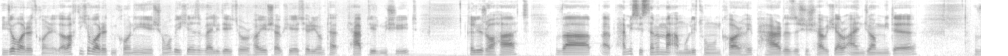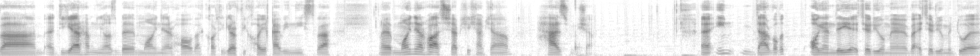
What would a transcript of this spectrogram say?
اینجا وارد کنید و وقتی که وارد می‌کنید شما به یکی از ولیدیتورهای شبکه اتریوم تبدیل میشید. خیلی راحت و همین سیستم معمولیتون کارهای پردازش شبکه رو انجام میده و دیگر هم نیاز به ماینرها و کارت گرافیک های قوی نیست و ماینرها از شبکه کم کم حذف میشن. این در واقع آینده اتریومه و اتریوم دوه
